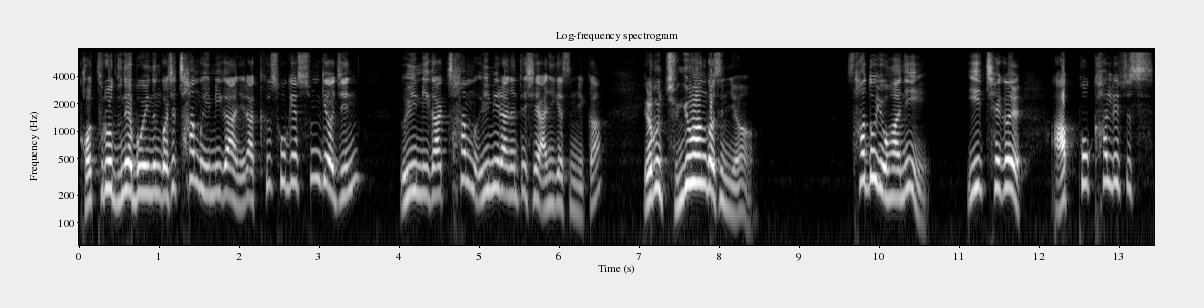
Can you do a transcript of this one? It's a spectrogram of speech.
겉으로 눈에 보이는 것이 참 의미가 아니라 그 속에 숨겨진 의미가 참 의미라는 뜻이 아니겠습니까? 여러분 중요한 것은요. 사도 요한이 이 책을 아포칼립스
